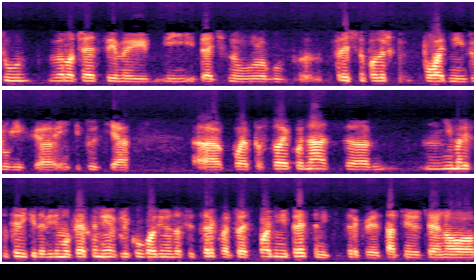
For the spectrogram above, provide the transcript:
tu vrlo često imaju i, i prećnu ulogu, prećnu podršku pojedinih drugih institucija koje postoje kod nas. Imali smo prilike da vidimo prethodnih nekoliko godina da se crkva, to je pojedini predstavnici crkve, tačnije rečeno,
